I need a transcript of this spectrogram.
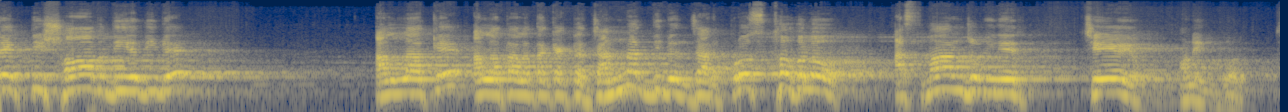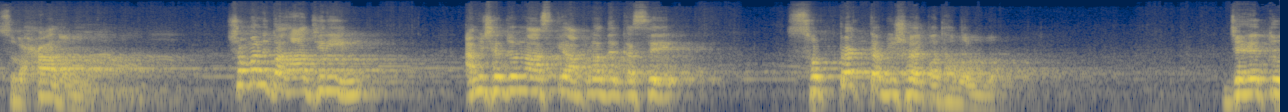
ব্যক্তি সব দিয়ে দিবে, আল্লাহকে, আল্লাহ তাআলা তাকে একটা জান্নাত দিবেন, যার প্রস্থ হলো আসমান জমিনের চেয়ে অনেক বড়। সুবহানাল্লাহ। সম্মানিত হাজিরিন, আমি সেজন্য আজকে আপনাদের কাছে ছোট্ট একটা বিষয়ে কথা বলব। যেহেতু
